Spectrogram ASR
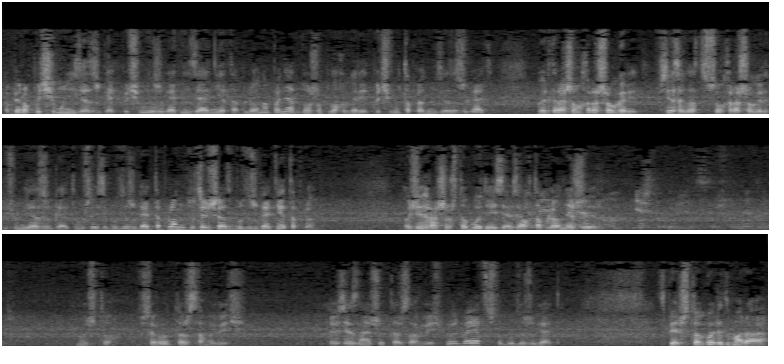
Во-первых, почему нельзя зажигать? Почему зажигать нельзя не топленым? Понятно, потому что он плохо горит. Почему топленым нельзя зажигать? Говорит, Раша, он хорошо горит. Все согласны, что он хорошо горит. Почему нельзя зажигать? Потому что если буду зажигать топленым, то в следующий раз буду зажигать не топленым. Очень хорошо. Что будет, если я взял топленый жир? Ну и что? Все равно та же самая вещь. То есть я знаю, что это та же самая вещь. Будет бояться, что буду зажигать. Теперь, что говорит Мара?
